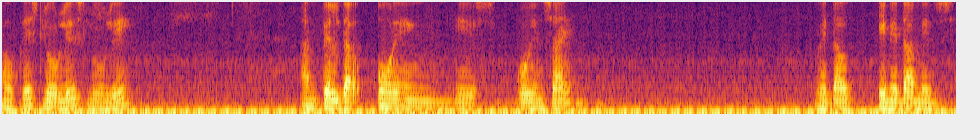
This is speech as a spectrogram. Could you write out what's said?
okay slowly slowly. Until the o-ring is go inside without any damage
